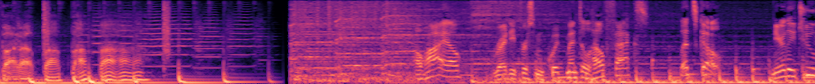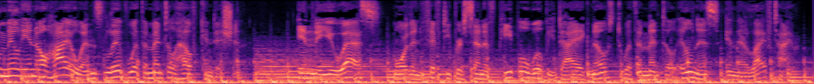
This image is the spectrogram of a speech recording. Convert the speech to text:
Para pa pa pa. Ohio, ready for some quick mental health facts? Let's go. Nearly 2 million Ohioans live with a mental health condition. In the U.S., more than 50% of people will be diagnosed with a mental illness in their lifetime.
